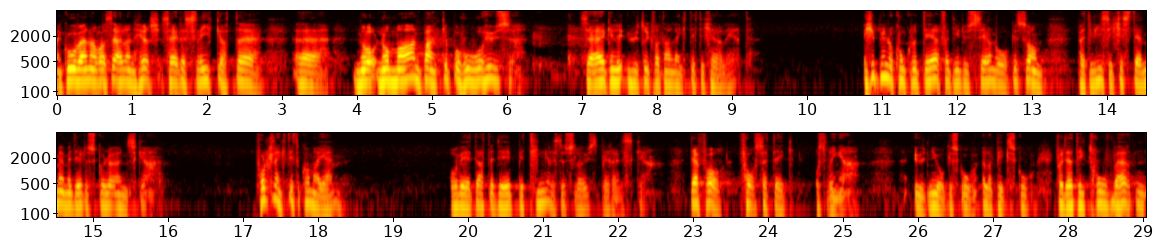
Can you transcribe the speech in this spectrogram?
En god venn av oss, Ellen Hirsch, sier det slik at eh, når, når mannen banker på horehuset, så er det egentlig uttrykk for at han lengter etter kjærlighet. Ikke begynn å konkludere fordi du ser noe som på et vis ikke stemmer med det du skulle ønske. Folk lengter etter å komme hjem og vite at det betingelsesløst blir elsket. Derfor fortsetter jeg å springe uten joggesko eller piggsko. Fordi at jeg tror verden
